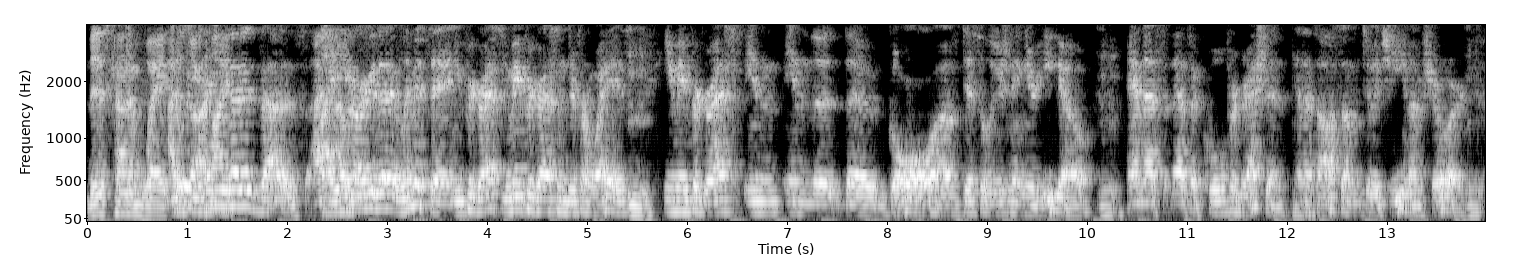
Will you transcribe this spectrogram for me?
This kind of way, I would argue might. that it does. I, I, I- would argue that it limits it, and you progress. You may progress in different ways. Mm. You may progress in in the the goal of disillusioning your ego, Mm. and that's that's a cool progression, and that's awesome to achieve. I'm sure, Mm.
